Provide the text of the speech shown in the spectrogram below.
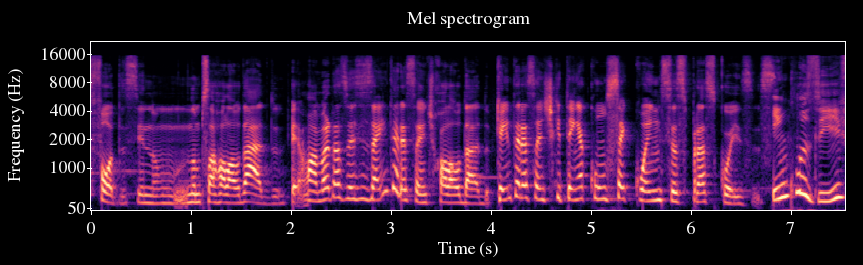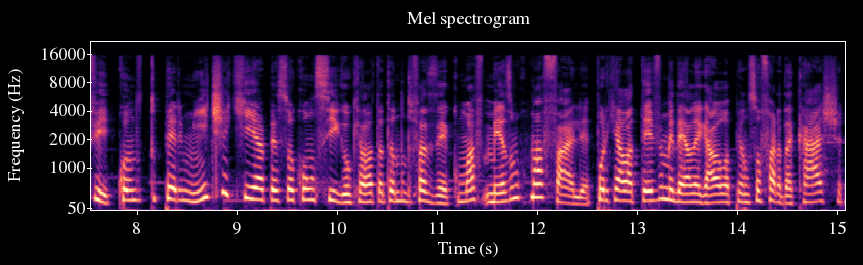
foda-se, não, não precisa rolar o dado. É, A maioria das vezes é interessante rolar o dado, porque é interessante que tenha consequências pras coisas. Inclusive, quando tu permite que a pessoa consiga o que ela tá tentando fazer, com uma, mesmo com uma falha, porque ela teve uma ideia legal, ela pensou fora da caixa,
